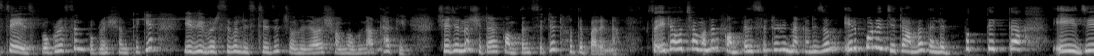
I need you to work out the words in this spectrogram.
স্টেজ প্রোগ্রেশন প্রোগ্রেশন থেকে ইরিভার্সিবল স্টেজে চলে যাওয়ার সম্ভাবনা থাকে। সেজন্য সেটার কম্পেনসেটেড হতে পারে না। সো এটা হচ্ছে আমাদের কম্পেনসেটরি মেকানিজম এরপরে যেটা আমরা তাহলে প্রত্যেকটা এই যে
